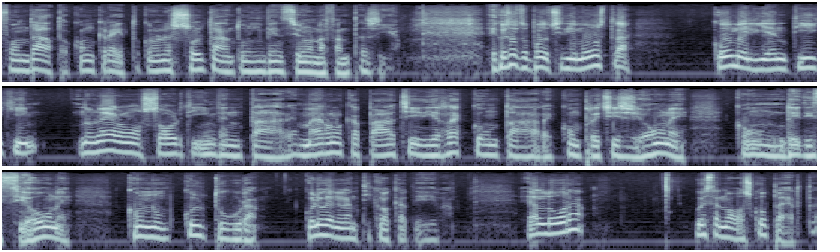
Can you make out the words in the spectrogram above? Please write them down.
fondato, concreto, che non è soltanto un'invenzione una fantasia. E questo appunto ci dimostra come gli antichi non erano soliti inventare, ma erano capaci di raccontare con precisione, con dedizione, con cultura, quello che nell'antico accadeva. E allora questa nuova scoperta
